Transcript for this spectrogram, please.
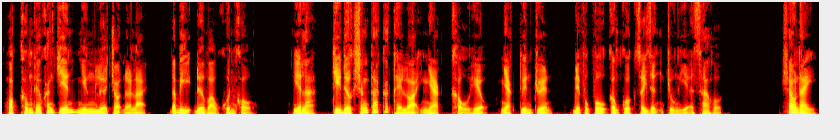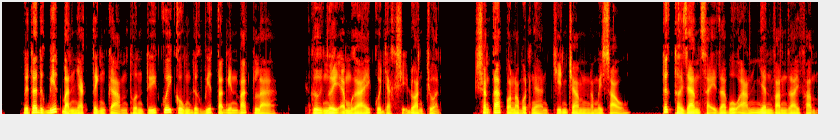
hoặc không theo kháng chiến nhưng lựa chọn ở lại, đã bị đưa vào khuôn khổ. Nghĩa là chỉ được sáng tác các thể loại nhạc khẩu hiệu, nhạc tuyên truyền để phục vụ công cuộc xây dựng chủ nghĩa xã hội. Sau này, người ta được biết bản nhạc tình cảm thuần túy cuối cùng được viết tại miền Bắc là Gửi người em gái của nhạc sĩ Đoàn Chuẩn, sáng tác vào năm 1956 tức thời gian xảy ra vụ án nhân văn giai phẩm.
